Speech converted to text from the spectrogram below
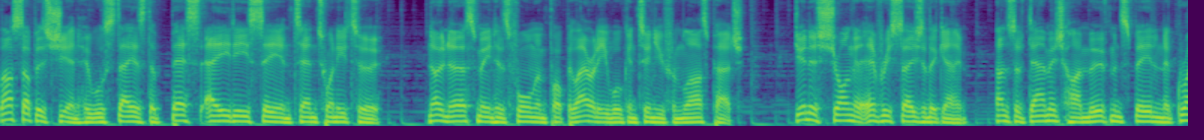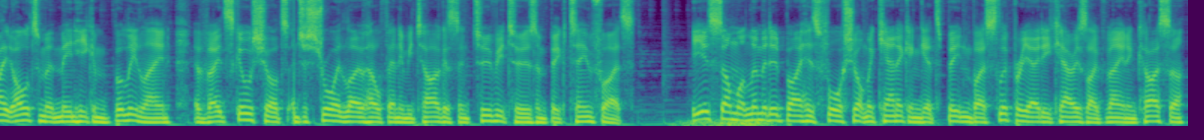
Last up is Jhin, who will stay as the best ADC in 1022. No nerfs mean his form and popularity will continue from last patch. Jhin is strong at every stage of the game, Tons of damage, high movement speed, and a great ultimate mean he can bully lane, evade skill shots, and destroy low health enemy targets in 2v2s and big team fights. He is somewhat limited by his 4-shot mechanic and gets beaten by slippery AD carries like Vayne and Kai'Sa,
